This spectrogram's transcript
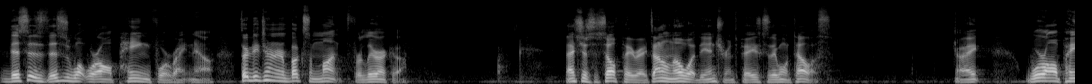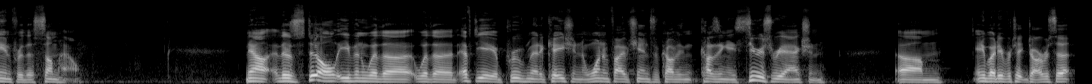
This is this is what we're all paying for right now. Thirty two hundred bucks a month for Lyrica. That's just the self-pay rates. I don't know what the insurance pays because they won't tell us. All right, we're all paying for this somehow. Now, there's still, even with a with an FDA-approved medication, a one in five chance of causing, causing a serious reaction. Um, anybody ever take Darvocet?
